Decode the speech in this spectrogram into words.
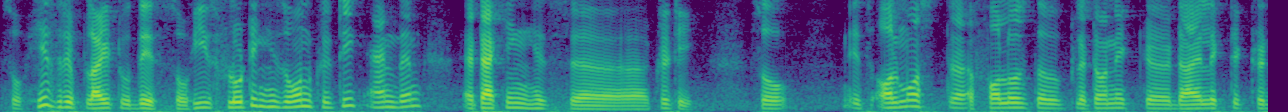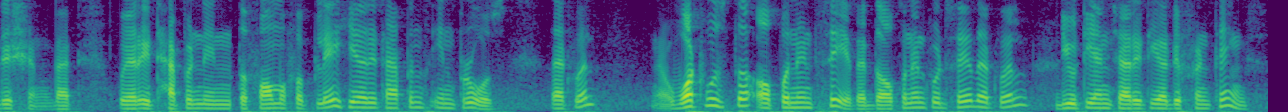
So, his reply to this so he is floating his own critique and then attacking his uh, critique. So, it almost uh, follows the Platonic uh, dialectic tradition that where it happened in the form of a play here it happens in prose that well what was the opponent say that the opponent would say that well duty and charity are different things,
